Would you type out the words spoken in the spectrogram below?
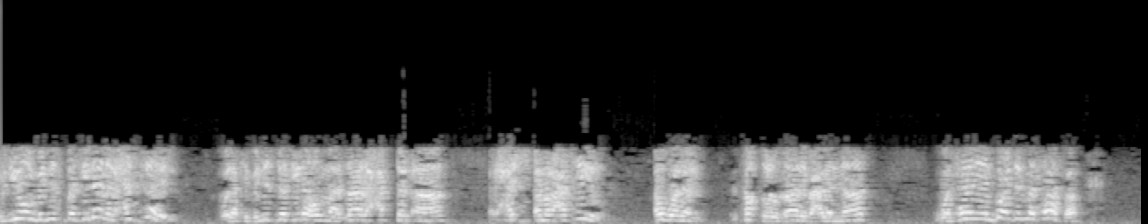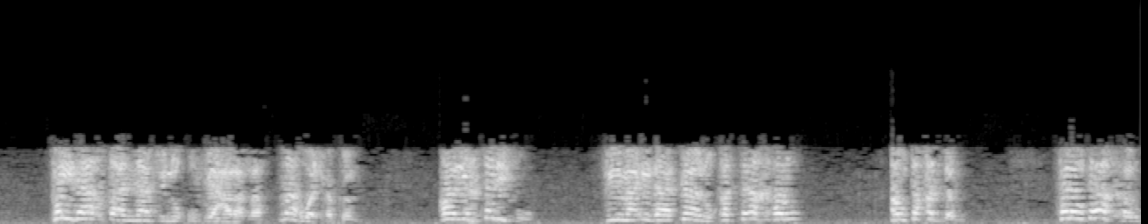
اليوم بالنسبة لنا الحج سهل ولكن بالنسبة لهم ما زال حتى الآن الحج أمر عسير. أولا الفقر الغالب على الناس وثانيا بعد المسافة. فإذا أخطأ الناس في الوقوف في عرفة ما هو الحكم؟ قال يختلفوا فيما إذا كانوا قد تأخروا أو تقدموا. فلو تأخروا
